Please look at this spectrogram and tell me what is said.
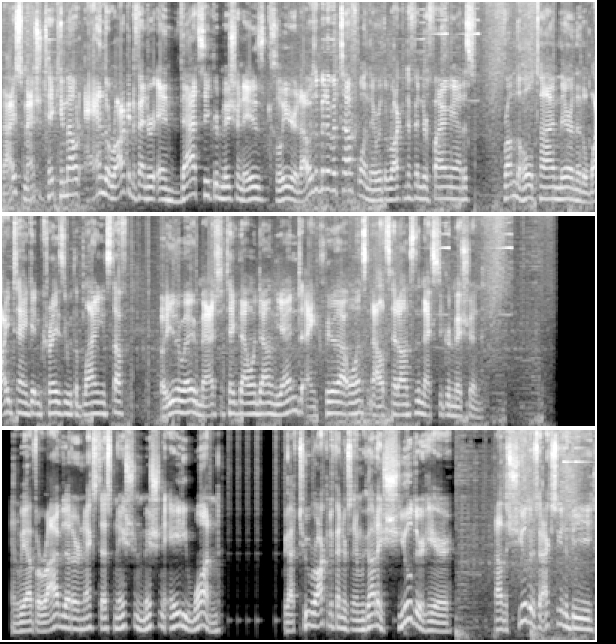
Nice, managed to take him out and the Rocket Defender, and that secret mission is clear. That was a bit of a tough one there with the Rocket Defender firing at us from the whole time there, and then the White Tank getting crazy with the blinding and stuff. But either way, we managed to take that one down in the end and clear that once. Now let's head on to the next secret mission. And we have arrived at our next destination, Mission 81. We got two rocket defenders and we got a shielder here. Now the shielders are actually going to be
